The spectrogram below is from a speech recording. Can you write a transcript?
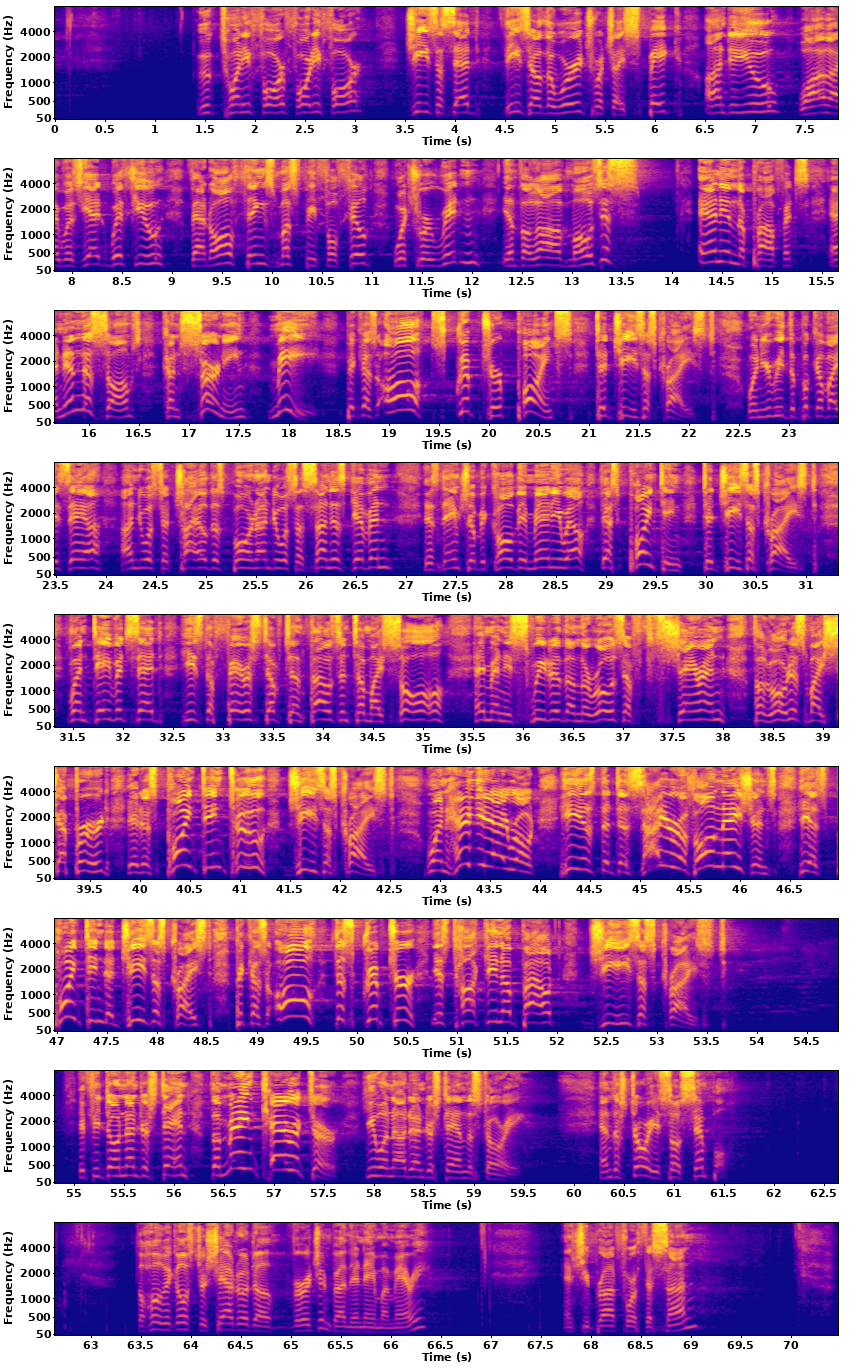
Luke 24, 44. Jesus said, These are the words which I spake unto you while I was yet with you, that all things must be fulfilled which were written in the law of Moses, and in the prophets and in the Psalms concerning me because all scripture points to Jesus Christ. When you read the book of Isaiah, unto us a child is born, unto us a son is given, his name shall be called Emmanuel, that's pointing to Jesus Christ. When David said, He's the fairest of 10,000 to my soul, amen, he's sweeter than the rose of Sharon, the Lord is my shepherd, it is pointing to Jesus Christ. When Haggai wrote, He is the desire of all nations, he is pointing to Jesus Christ because all the scripture is talking about Jesus Christ. If you don't understand the main character, you will not understand the story. And the story is so simple. The Holy Ghost overshadowed a virgin by the name of Mary, and she brought forth a son,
